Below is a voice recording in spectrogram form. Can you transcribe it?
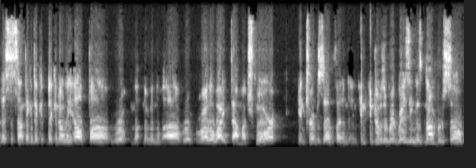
this is something that, that can only help uh, uh, White that much more in terms of in, in, terms of raising his numbers. So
